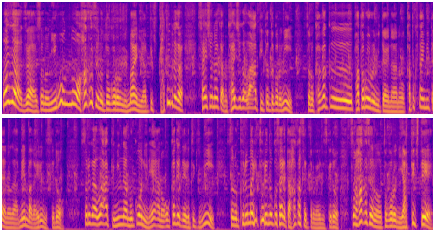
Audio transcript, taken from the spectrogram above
わざわざ、その日本の博士のところに前にやってきて、例えばだから、最初なんかの怪獣がわーって行ったところに、その科学パトロールみたいな、あの、家督隊みたいなのがメンバーがいるんですけど、それがわーってみんな向こうにね、あの、追っかけてる時に、その車に取り残された博士ってのがいるんですけど、その博士のところにやってきて、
